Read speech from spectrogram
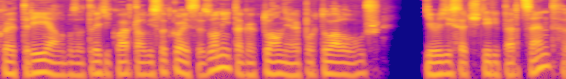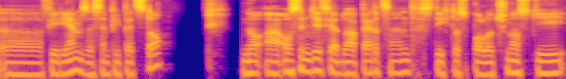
Q3 alebo za tretí kvartál výsledkovej sezóny, tak aktuálne reportovalo už 94% eh, firiem z S&P 500. No a 82% z týchto spoločností eh,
